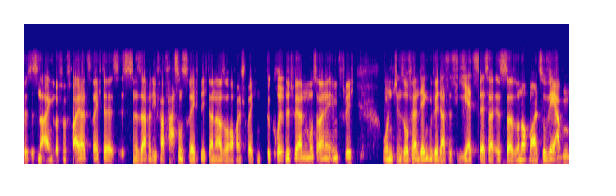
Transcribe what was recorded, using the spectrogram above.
Es ist ein Eingriff in Freiheitsrechte. Es ist eine Sache, die verfassungsrechtlich dann also auch entsprechend begründet werden muss, eine Impfpflicht. Und insofern denken wir, dass es jetzt besser ist, also nochmal zu werben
